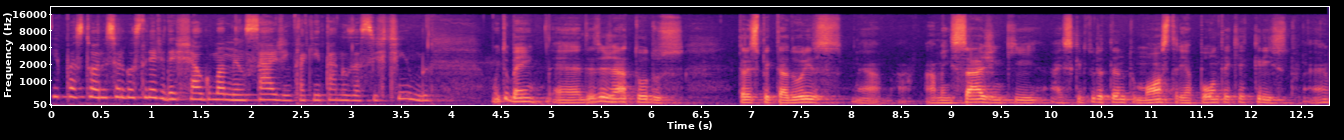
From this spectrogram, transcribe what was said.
E pastor, o senhor gostaria de deixar alguma mensagem para quem está nos assistindo? Muito bem, é, desejar a todos telespectadores né, a, a, mensagem que a Escritura tanto mostra e aponta é que é Cristo. Né?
